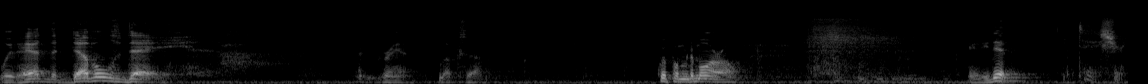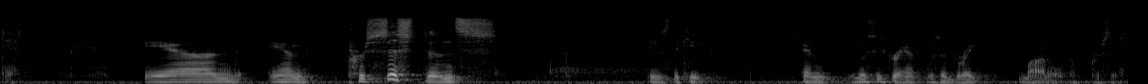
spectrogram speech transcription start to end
we've had the devil's day. And Grant looks up. Whip him tomorrow. And he did. He sure did. And, and persistence is the key. And Ulysses Grant was a great model of persistence.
